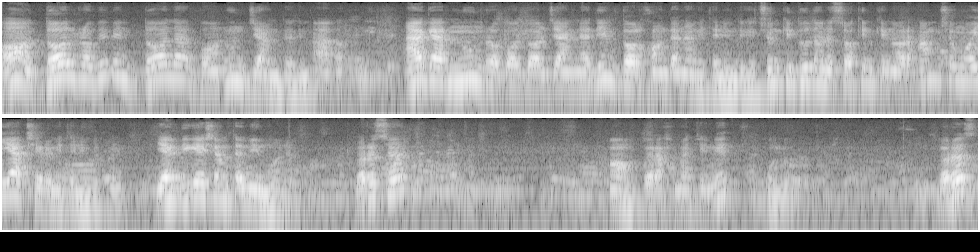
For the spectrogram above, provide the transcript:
نه دال رو ببین دال با نون جنگ دادیم. اگر نون رو با دال جنگ ندیم دال خوانده نمی‌تونیم دیگه. چون که دو دانه ساکن کنار هم باشه ما یک شعر می‌تونیم بخونیم یک دیگه هم تا میمانه درست شد؟ آه به رحمتینت قلوب. درست؟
